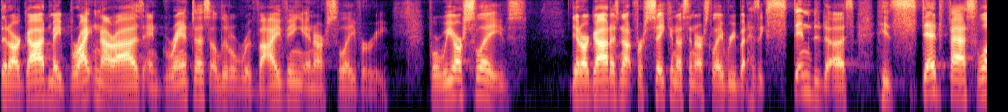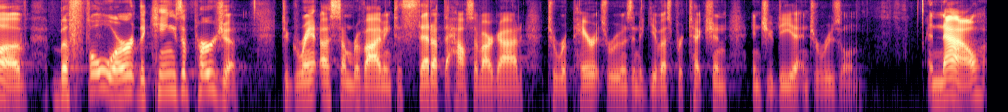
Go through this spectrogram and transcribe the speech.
that our God may brighten our eyes and grant us a little reviving in our slavery. For we are slaves, yet our God has not forsaken us in our slavery, but has extended to us his steadfast love before the kings of Persia. To grant us some reviving, to set up the house of our God, to repair its ruins, and to give us protection in Judea and Jerusalem. And now,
